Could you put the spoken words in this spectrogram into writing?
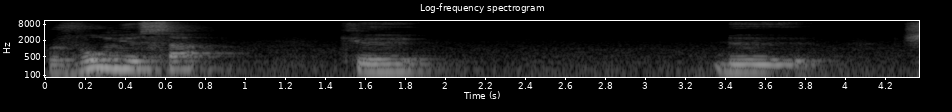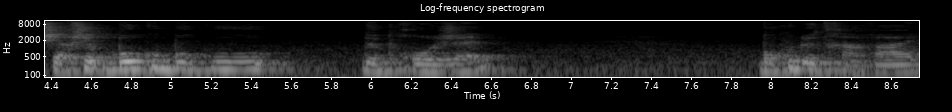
vaut mieux ça que de chercher beaucoup, beaucoup de projets, beaucoup de travail,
